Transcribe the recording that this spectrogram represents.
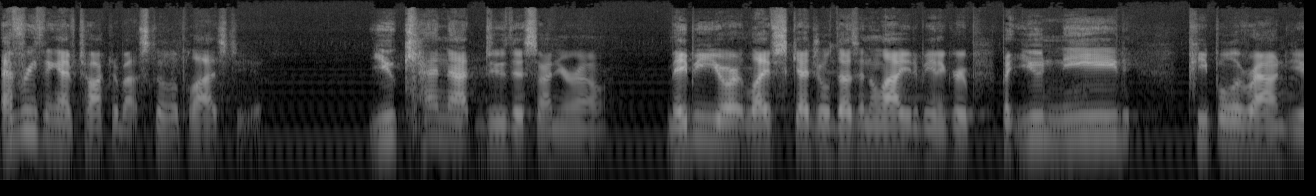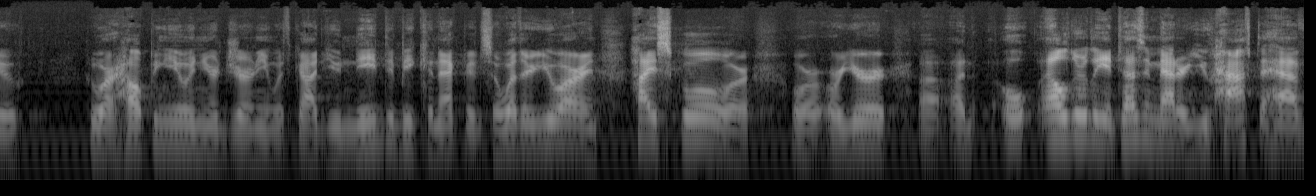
everything I've talked about still applies to you. You cannot do this on your own. Maybe your life schedule doesn't allow you to be in a group, but you need people around you who are helping you in your journey with God. You need to be connected. So, whether you are in high school or, or, or you're uh, an elderly, it doesn't matter. You have to have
